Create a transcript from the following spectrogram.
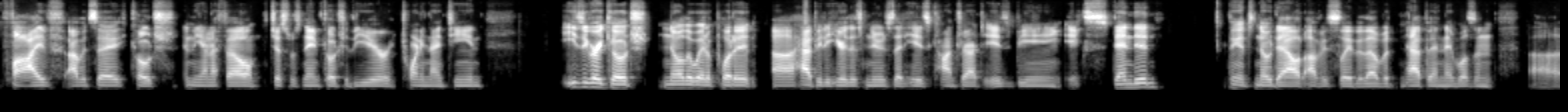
five, I would say, coach in the NFL. Just was named coach of the year 2019. He's a great coach. No other way to put it. Uh, happy to hear this news that his contract is being extended. I think it's no doubt, obviously, that that would happen. It wasn't uh,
